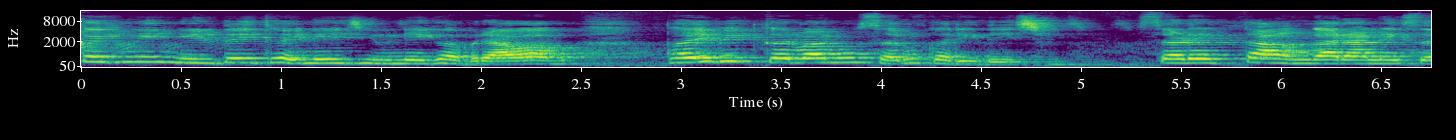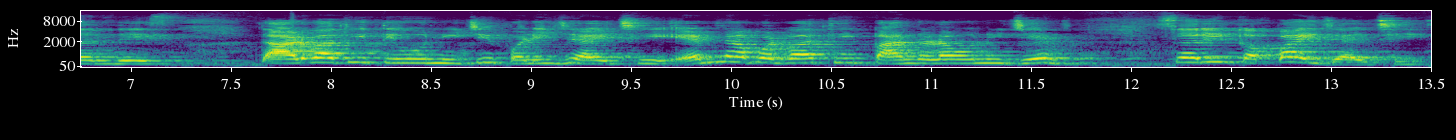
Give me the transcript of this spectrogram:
કહીને નિર્દય થઈને જીવને ગભરાવા ભયભીત કરવાનું શરૂ કરી દે છે. સળગતા અંગારાને સંદેશ તાળવાથી તેઓ નીચે પડી જાય છે. એમના પડવાથી પાંદડાઓની જેમ શરીર કપાઈ જાય છે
